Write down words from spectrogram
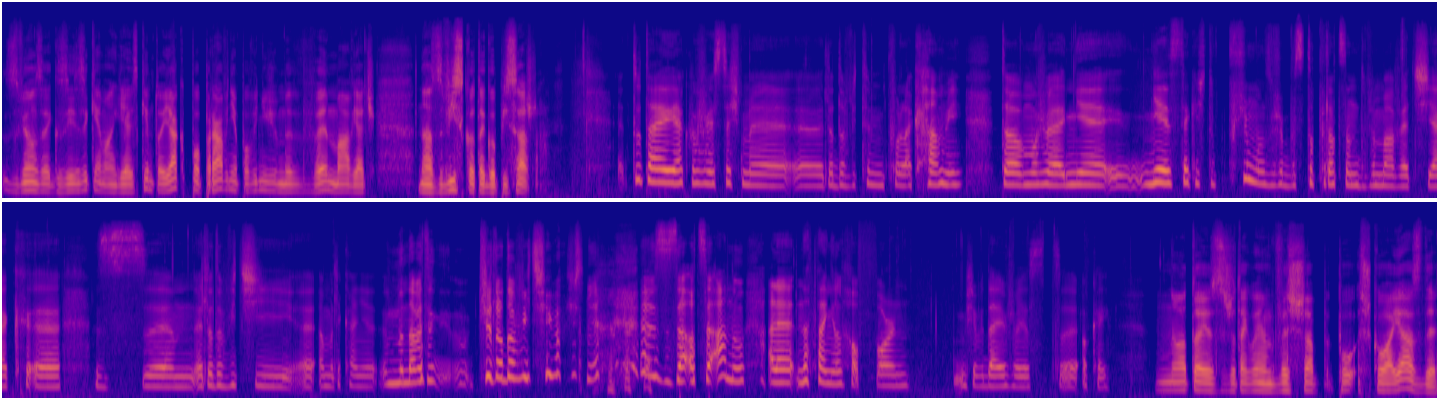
związek z językiem angielskim, to jak poprawnie powinniśmy wymawiać nazwisko tego pisarza? Tutaj, jako że jesteśmy e, rodowitymi Polakami, to może nie, nie jest jakiś tu przymus, żeby 100% wymawiać jak e, z rodowici e, Amerykanie, nawet e, czy rodowici właśnie z oceanu, ale Nathaniel Hawthorne mi się wydaje, że jest e, okej. No to jest, że tak powiem, wyższa szkoła jazdy,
